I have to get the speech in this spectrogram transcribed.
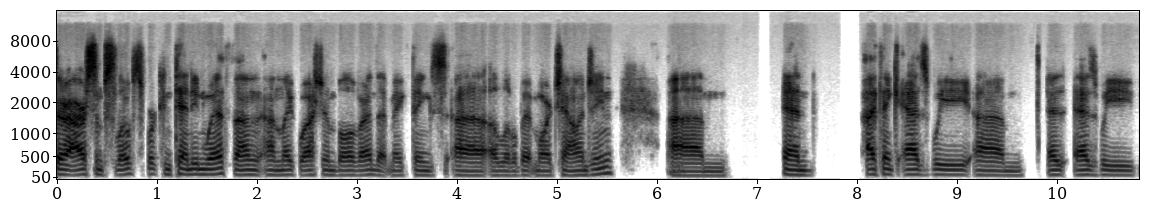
there are some slopes we're contending with on on Lake Washington Boulevard that make things uh, a little bit more challenging, um, and I think as we um, as, as we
